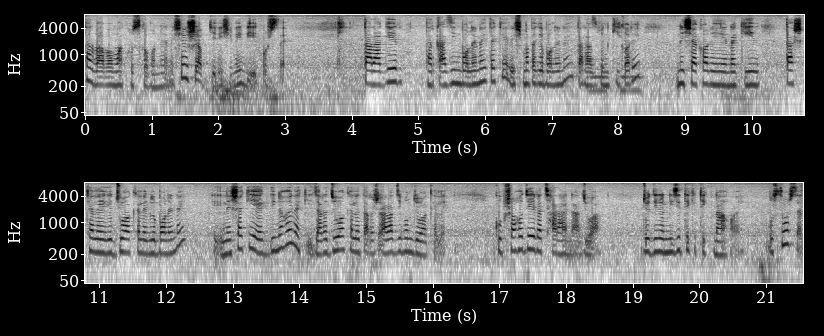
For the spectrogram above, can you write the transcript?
তার বাবা মা খোঁজখবর নেয় না। সে সব জিনিস নিয়েই বিয়ে করছে। তার আগের, তার কাজিন বলে নাই তাকে, রেশমা তাকে বলে নাই। তার হাজবেন্ড কি করে? নেশা করে নাকি তাস খেলে, জুয়া খেলে এগুলো বলে নাই। নেশা কি একদিনে হয় নাকি? যারা জুয়া খেলে, তারা সারা জীবন জুয়া খেলে। খুব সহজে এরা ছাড়ায় না জুয়া, যদি না নিজে থেকে ঠিক না হয়। বুঝতে পারছেন?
